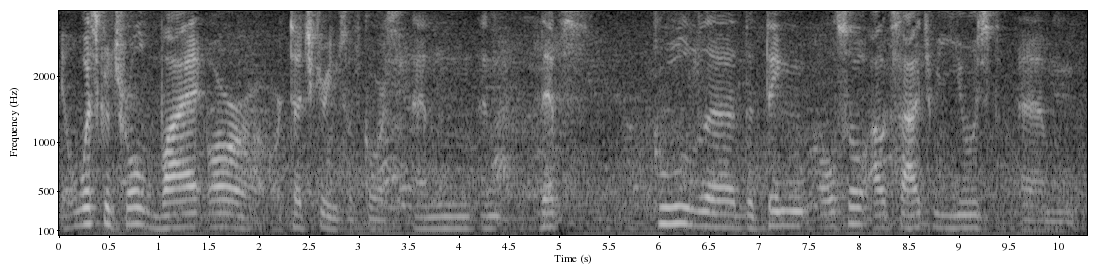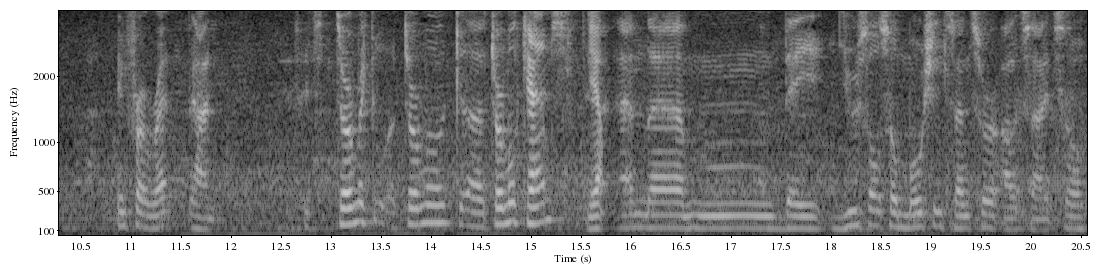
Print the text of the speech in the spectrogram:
it was controlled by our, our touchscreens, of course, and and that's cool. The, the thing also outside we used um, infrared. Uh, it's thermal thermal uh, thermal cams. Yeah. And um, they use also motion sensor outside. So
